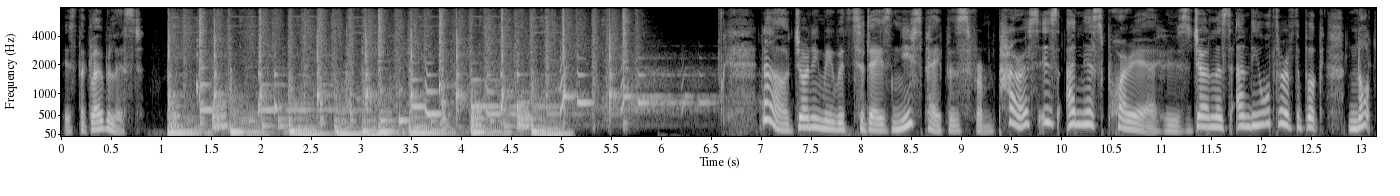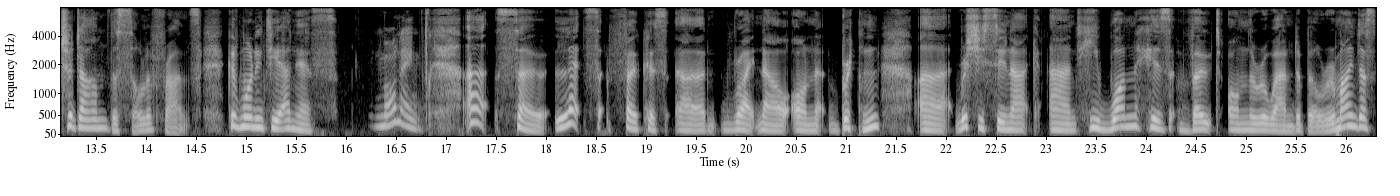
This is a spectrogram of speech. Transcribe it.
is The Globalist. Now, joining me with today's newspapers from Paris is Agnès Poirier, who's a journalist and the author of the book Notre Dame, the Soul of France. Good morning to you, Agnès. Good morning. Uh, so let's focus uh, right now on Britain. Uh, Rishi Sunak, and he won his vote on the Rwanda bill. Remind us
